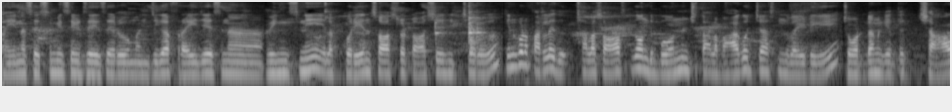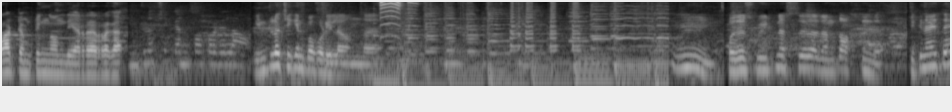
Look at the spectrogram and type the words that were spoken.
పైన సెసమి సీడ్స్ వేసారు మంచిగా ఫ్రై చేసిన వింగ్స్ని ఇలా కొరియన్ సాస్లో టాస్ చేసి ఇచ్చారు. దీని కూడా పర్లేదు. చాలా సాఫ్ట్గా ఉంది. బోన్ నుంచి చాలా బాగా వచ్చేస్తుంది బయటికి. చూడడానికి అయితే చాలా టెంప్టింగ్గా ఉంది ఎర్ర ఎర్రగా. ఇంట్లో చికెన్ పకోడీ ఇలా ఉందా? కొద్దిగా స్వీట్నెస్ అదంతా వస్తుంది. చికెన్ అయితే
